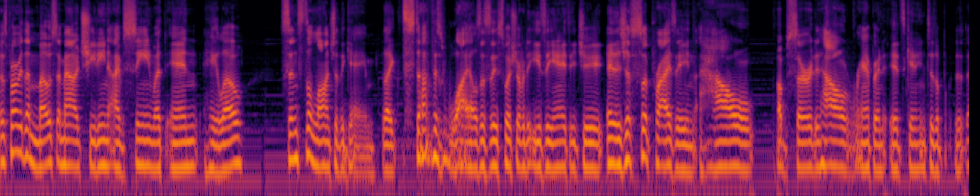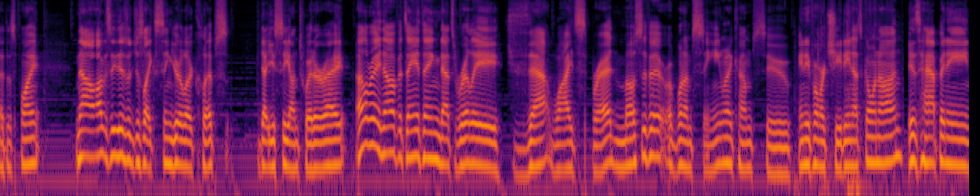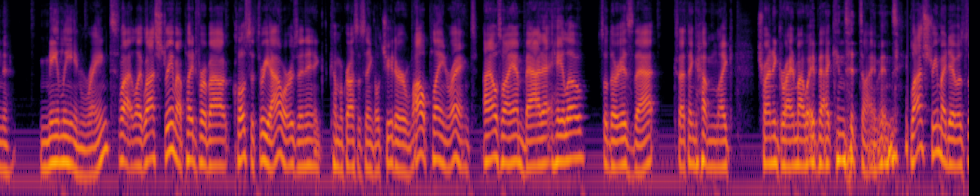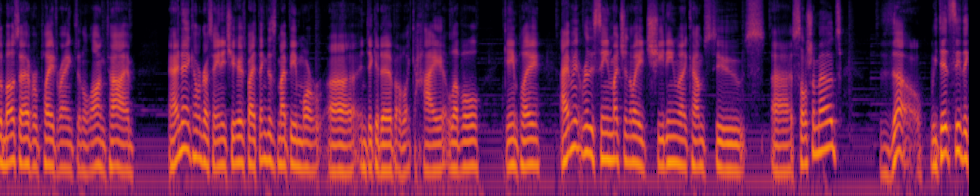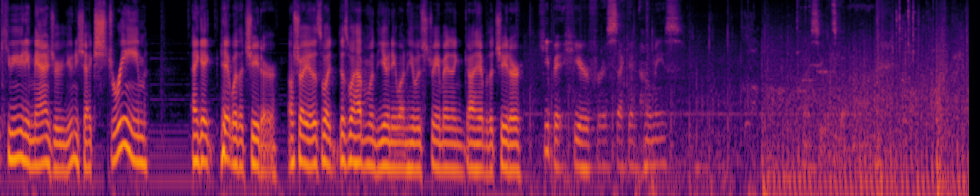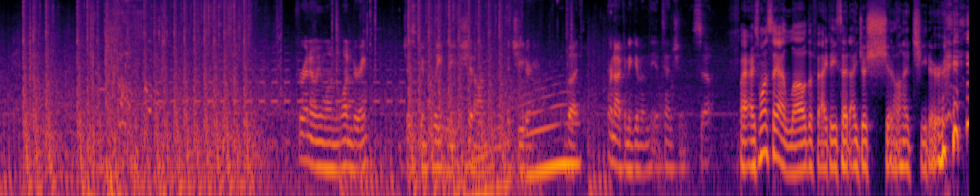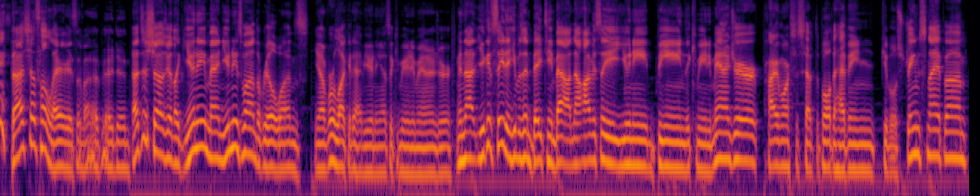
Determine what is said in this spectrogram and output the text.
That's probably the most amount of cheating I've seen within Halo since the launch of the game. Like stuff is wild as they switch over to easy anti-cheat. It is just surprising how absurd and how rampant it's getting to the at this point. Now, obviously, these are just like singular clips that you see on Twitter, right? I don't really know if it's anything that's really that widespread. Most of it, or what I'm seeing when it comes to any form of cheating that's going on, is happening mainly in ranked. Well, like last stream, I played for about close to three hours and didn't come across a single cheater while playing ranked. I also I am bad at Halo, so there is that because I think I'm like trying to grind my way back into diamond. last stream I did was the most I ever played ranked in a long time. And I didn't come across any cheaters, but I think this might be more uh, indicative of like high level gameplay. I haven't really seen much in the way of cheating when it comes to uh, social modes, though we did see the community manager Unyshek stream and get hit with a cheater. I'll show you. This is what this is what happened with Uni when he was streaming and got hit with a cheater. Keep it here for a second, homies. Let me see what's going on. For anyone wondering, just completely shit on the cheater, but we're not going to give him the attention, so. I just want to say I love the fact that he said I just shit on a cheater. That's just hilarious in my opinion. That just shows you like Uni, man, Uni's one of the real ones. You know, we're lucky to have Uni as a community manager. And that you can see that he was in Big Team Battle. Now, obviously, Uni being the community manager, probably more susceptible to having people stream snipe him,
